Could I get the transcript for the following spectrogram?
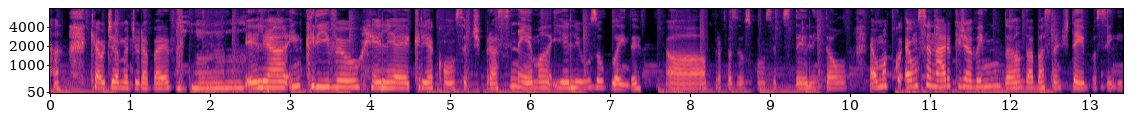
que é o Jama Jurabaev. Uhum. Ele é incrível, ele é, cria concept para cinema e ele usa o Blender uh, ah, para fazer os concepts dele. Então, é, uma, é um cenário que já vem mudando há bastante tempo, assim.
